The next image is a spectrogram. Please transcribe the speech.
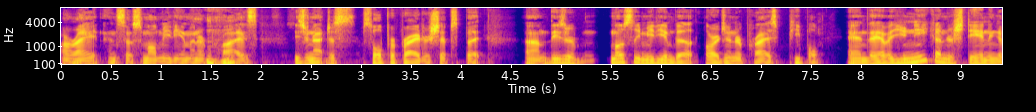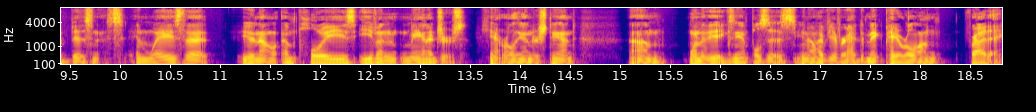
All right. And so small, medium mm-hmm. enterprise. Mm-hmm. These are not just sole proprietorships, but um, these are mostly medium to large enterprise people. And they have a unique understanding of business in ways that, you know, employees, even managers can't really understand. Um, one of the examples is, you know, have you ever had to make payroll on Friday?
